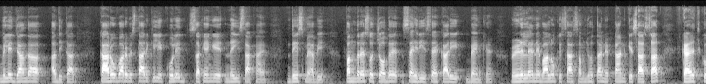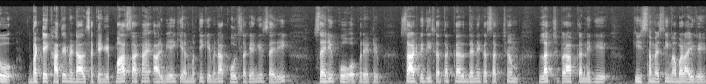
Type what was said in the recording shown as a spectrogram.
मिले ज़्यादा अधिकार। कारोबार विस्तार के लिए खोले सकेंगे नई शाखाएँ। देश में अभी 1514 शहरी सहकारी बैंक हैं। ऋण लेने वालों के साथ समझौता निपटान के साथ साथ कर्ज को बट्टे खाते में डाल सकेंगे। पाँच शाखाएँ आरबीआई की अनुमति के बिना खोल सकेंगे शहरी शहरी कोऑपरेटिव। साठ प्रतिशत तक कर देने का सक्षम लक्ष्य प्राप्त करने की की समय सीमा बढ़ाई गई।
